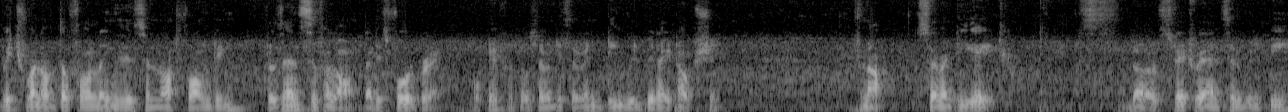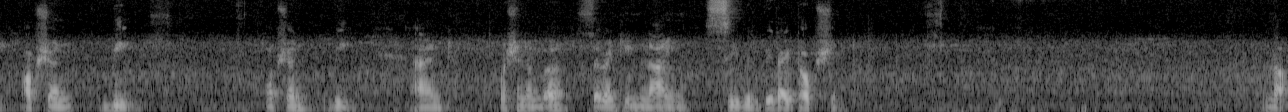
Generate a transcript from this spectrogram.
which one of the following is not found in prosencephalon? That is forebrain. Okay so 77 d will be right option. Now 78 the straightway answer will be option b. Option b. And question number 79 c will be right option. Now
